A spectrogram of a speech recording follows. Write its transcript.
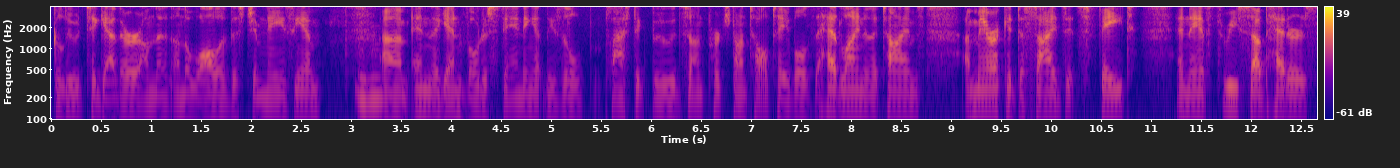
glued together on the on the wall of this gymnasium. Mm-hmm. Um, and again, voters standing at these little plastic booths on perched on tall tables. The headline in the Times: America decides its fate, and they have three subheaders:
